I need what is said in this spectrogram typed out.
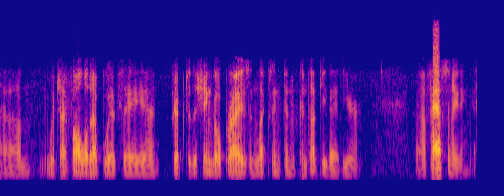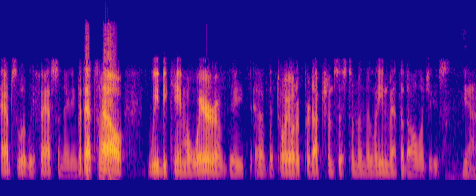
um, which I followed up with a uh, trip to the Shingo Prize in Lexington, Kentucky that year. Uh, fascinating, absolutely fascinating. But that's how we became aware of the of the Toyota production system and the lean methodologies. Yeah,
